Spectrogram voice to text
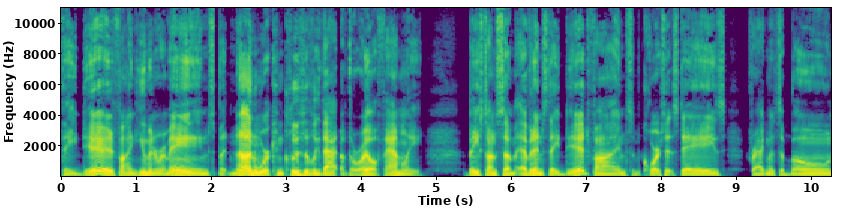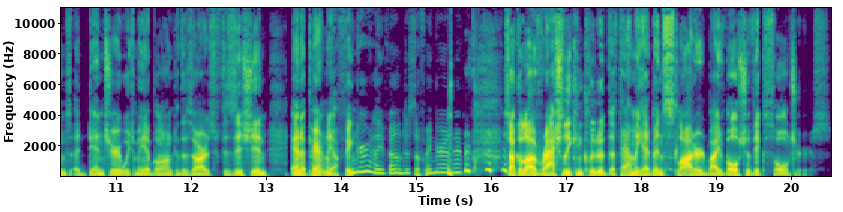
They did find human remains, but none were conclusively that of the royal family based on some evidence they did find, some corset stays, fragments of bones, a denture which may have belonged to the Tsar's physician, and apparently a finger. They found just a finger in there. Sokolov rashly concluded the family had been slaughtered by Bolshevik soldiers.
